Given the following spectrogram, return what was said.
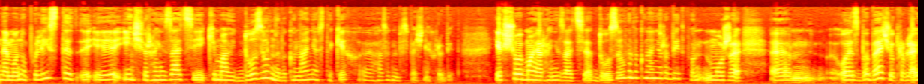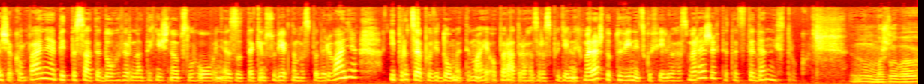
не монополісти, е, е, інші організації, які мають дозвіл на виконання з таких е, газонебезпечних робіт. Якщо має організація дозвіл на виконання робіт, може ем, ОСББ чи управляюча компанія підписати договір на технічне обслуговування з таким суб'єктом господарювання, і про це повідомити має оператор газорозподільних мереж, тобто Вінницьку філію газмережі в 15-денний строк. Ну, можливо,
